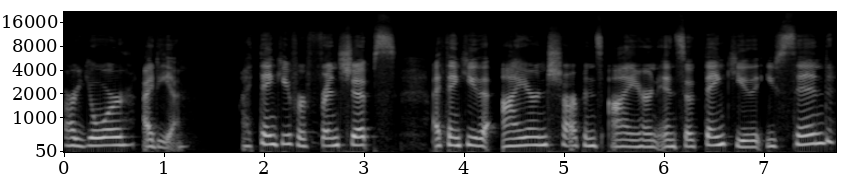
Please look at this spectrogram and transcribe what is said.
are your idea. I thank you for friendships. I thank you that iron sharpens iron. And so thank you that you send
